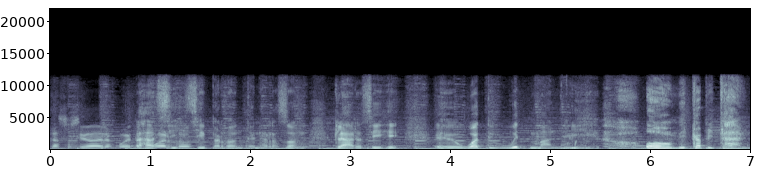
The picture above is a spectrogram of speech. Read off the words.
La Sociedad de los Poetas Ah, sí, Muertos. sí, perdón, tenés razón. Claro, sí. Eh, Walt Whitman y... ¡Oh, mi capitán!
